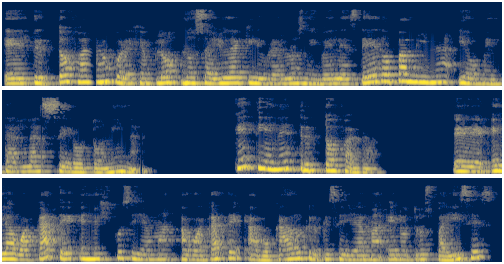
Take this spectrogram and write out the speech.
el triptófano, por ejemplo, nos ayuda a equilibrar los niveles de dopamina y aumentar la serotonina. ¿Qué tiene triptófano? Eh, el aguacate, en México se llama aguacate, abocado, creo que se llama en otros países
